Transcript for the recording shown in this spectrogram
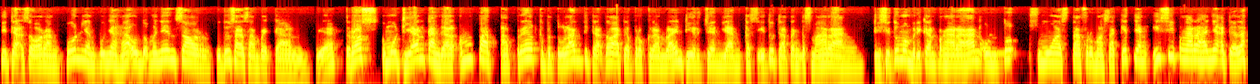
Tidak seorang pun yang punya hak untuk menyensor. Itu saya sampaikan. ya. Terus kemudian tanggal 4 April kebetulan tidak tahu ada program lain Dirjen Yankes itu datang ke Semarang. Di situ memberikan pengarahan untuk semua staf rumah sakit yang isi pengarahannya adalah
